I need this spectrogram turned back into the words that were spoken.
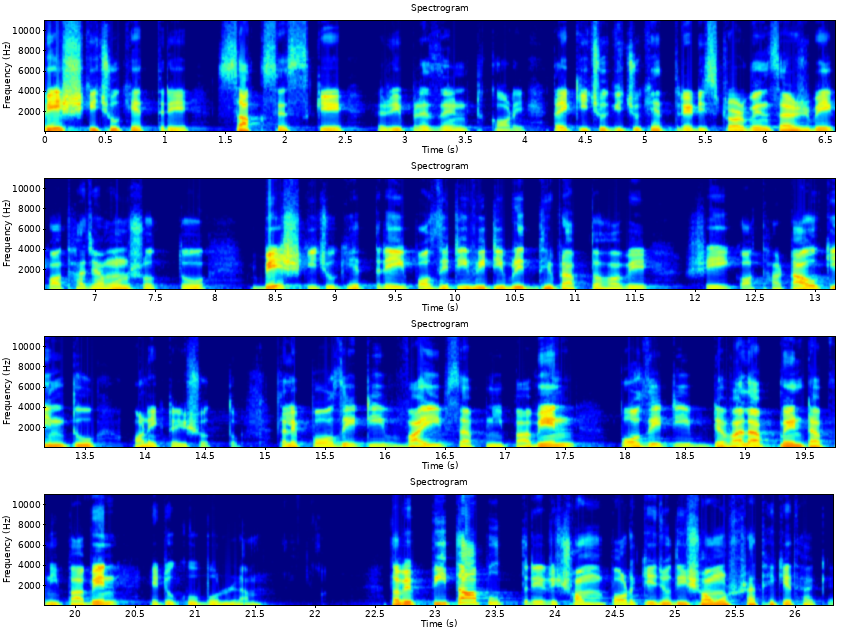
বেশ কিছু ক্ষেত্রে সাকসেসকে রিপ্রেজেন্ট করে। তাই কিছু কিছু ক্ষেত্রে ডিস্টারবেন্স আসবে কথা যেমন সত্য, বেশ কিছু ক্ষেত্রে এই পজিটিভিটি বৃদ্ধিপ্রাপ্ত হবে, সেই কথাটাও কিন্তু অনেকটাই সত্য। তাহলে পজিটিভ ভাইবস আপনি পাবেন পজিটিভ ডেভেলপমেন্ট আপনি পাবেন, এটুকু বললাম। তবে পিতা পুত্রের সম্পর্কে যদি সমস্যা থেকে থাকে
